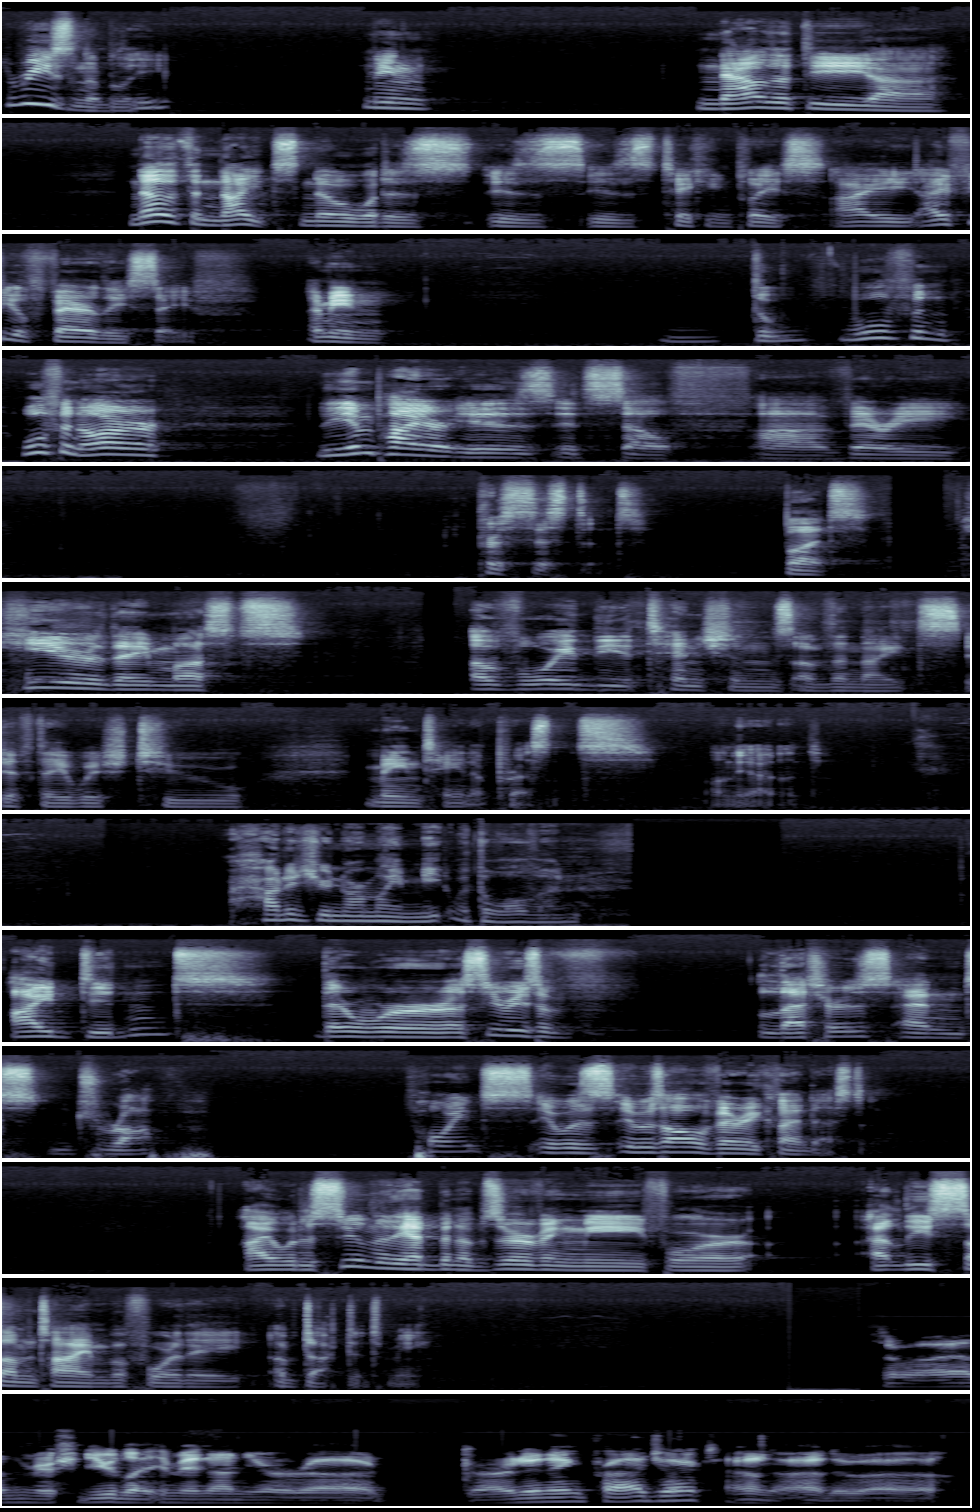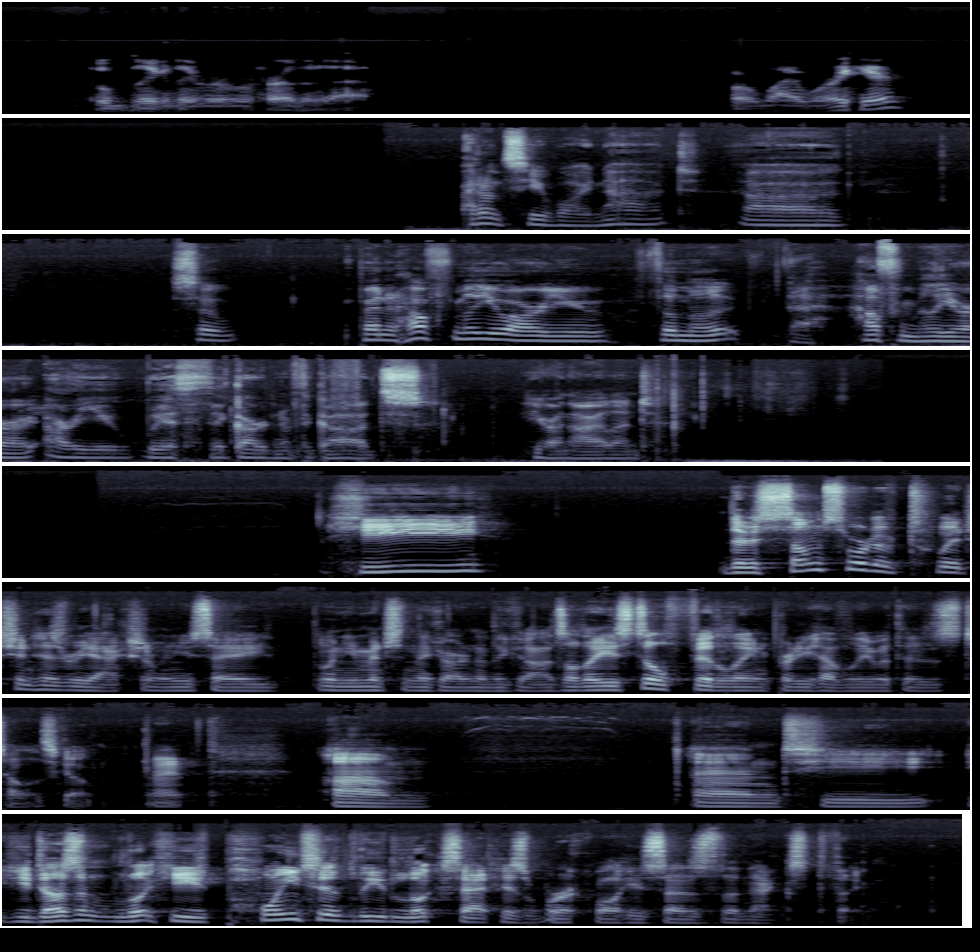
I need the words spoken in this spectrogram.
Reasonably. I mean now that the uh now that the knights know what is is is taking place, I I feel fairly safe. I mean the Wolfen Wolfen are the Empire is itself uh very persistent. But here they must avoid the attentions of the knights if they wish to maintain a presence on the island. How did you normally meet with the Wolven? I didn't. There were a series of letters and drop points. It was it was all very clandestine. I would assume that they had been observing me for at least some time before they abducted me. So, uh, Elamir, should you let him in on your uh, gardening project? I don't know how to uh, obliquely refer to that. Or why we're here? I don't see why not. Uh, so, Bennett, how familiar are you? Familiar, uh, how familiar are, are you with the Garden of the Gods here on the island? he there's some sort of twitch in his reaction when you say when you mention the garden of the gods although he's still fiddling pretty heavily with his telescope right um and he he doesn't look he pointedly looks at his work while he says the next thing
